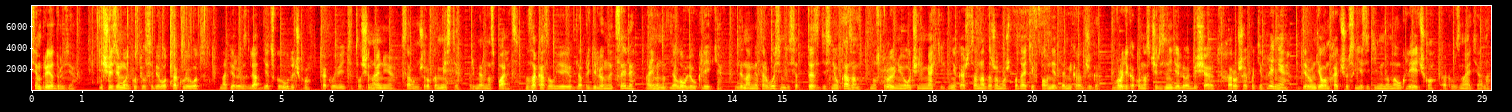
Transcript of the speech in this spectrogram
Всем привет, друзья! Еще зимой купил себе вот такую вот, на первый взгляд, детскую удочку. Как вы видите, толщина у нее в самом широком месте примерно с палец. Заказывал я ее для определенной цели, а именно для ловли уклейки. Длина метр восемьдесят. Тест здесь не указан, но строй у нее очень мягкий. Мне кажется, она даже может подойти вполне для микроджига. Вроде как у нас через неделю обещают хорошее потепление. Первым делом хочу съездить именно на уклеечку. Как вы знаете, она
